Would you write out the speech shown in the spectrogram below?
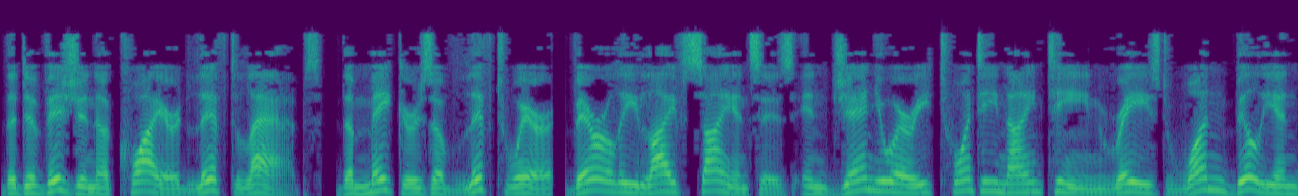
the division acquired Lift Labs, the makers of Liftware. Verily Life Sciences in January 2019 raised $1 billion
